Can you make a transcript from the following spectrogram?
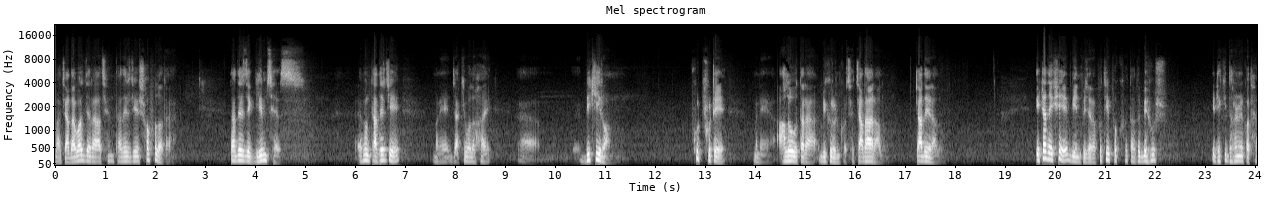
বা চাঁদাবাজ যারা আছেন, তাদের যে সফলতা, তাদের যে গ্লিমসেস এবং তাদের যে মানে যাকে বলা হয় বিকিরণ, ফুটফুটে মানে আলো তারা বিকিরণ করছে, চাঁদার আলো, চাঁদের আলো। এটা দেখে বিএনপি যারা প্রতিপক্ষ, তারা তো বেহুশ। এটা কি ধরনের কথা?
